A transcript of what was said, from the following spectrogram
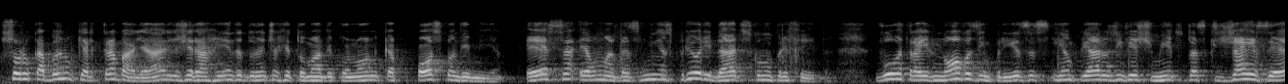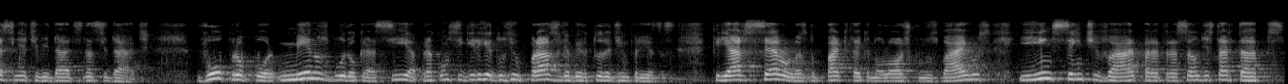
Sorocabano quer trabalhar e gerar renda durante a retomada econômica pós-pandemia. Essa é uma das minhas prioridades como prefeita. Vou atrair novas empresas e ampliar os investimentos das que já exercem atividades na cidade. Vou propor menos burocracia para conseguir reduzir o prazo de abertura de empresas, criar células do parque tecnológico nos bairros e incentivar para a atração de startups.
